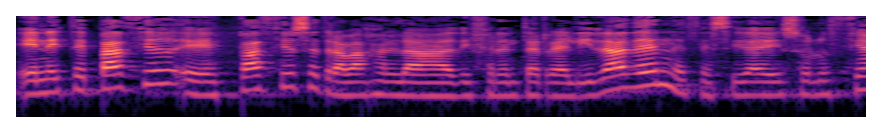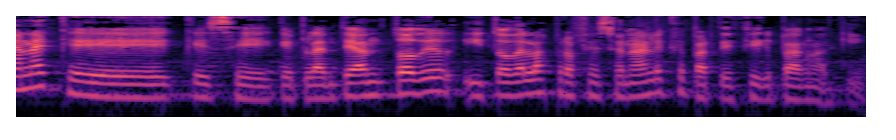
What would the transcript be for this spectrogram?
En este espacio, espacio se trabajan las diferentes realidades, necesidades y soluciones que, que, se, que plantean todos y todas las profesionales que participan aquí.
